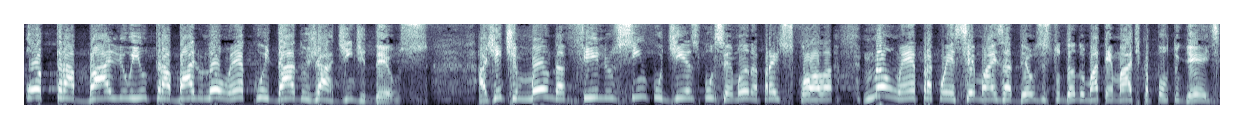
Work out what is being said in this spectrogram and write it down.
o trabalho e o trabalho não é cuidar do jardim de Deus. A gente manda filhos cinco dias por semana para a escola, não é para conhecer mais a Deus estudando matemática, português,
